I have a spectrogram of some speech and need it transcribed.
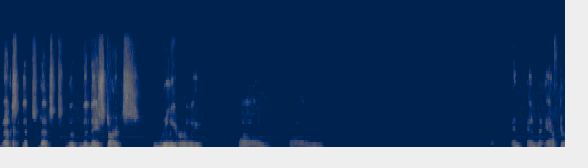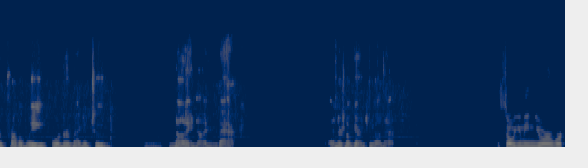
That's Okay. that's that's the, the day starts really early. Uh, uh, and and after probably order of magnitude nine, I'm back. And there's no guarantee on that. So you mean your work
